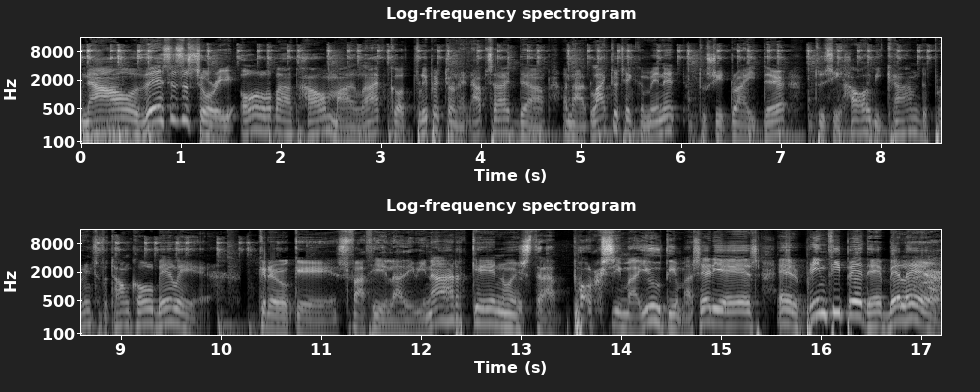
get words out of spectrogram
Now, this is a story all about how my life got flipped turned upside down, and I'd like to take a minute to sit right there to see how I became the prince of a town called Bel Air. Creo que es fácil adivinar que nuestra próxima y última serie es El Príncipe de Bel Air.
